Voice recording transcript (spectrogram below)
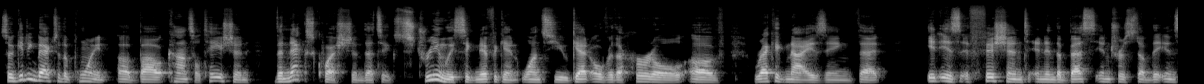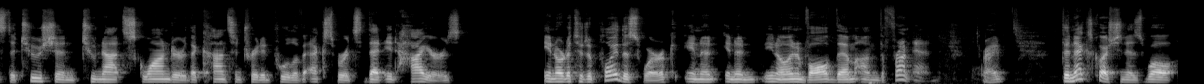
so, getting back to the point about consultation, the next question that's extremely significant once you get over the hurdle of recognizing that it is efficient and in the best interest of the institution to not squander the concentrated pool of experts that it hires in order to deploy this work in a, in a you know and involve them on the front end right? The next question is well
